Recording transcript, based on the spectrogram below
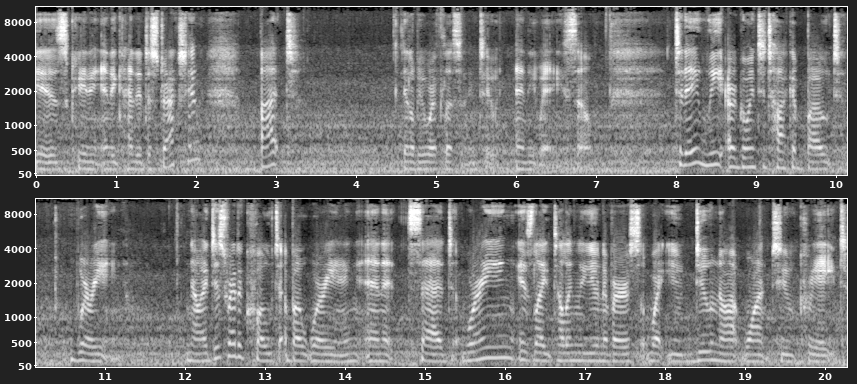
is creating any kind of distraction, but it'll be worth listening to anyway. So today we are going to talk about worrying. Now, I just read a quote about worrying, and it said, Worrying is like telling the universe what you do not want to create.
